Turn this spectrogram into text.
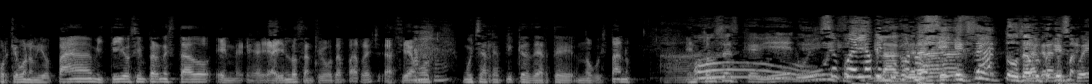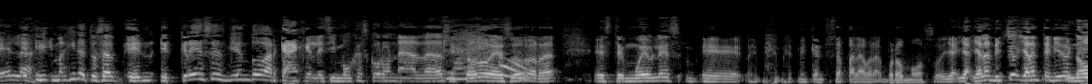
porque bueno, mi papá, mi tío siempre han estado en, eh, ahí en los antiguos de Parrech, hacíamos Ajá. muchas réplicas de arte novohispano. Ah, Entonces, Oh, qué bien. Uy, eso pues fue lo que la tú gran- conociste. Exacto, o sea, La gran escuela. eh, imagínate, o sea, en- eh, creces viendo arcángeles y monjas coronadas y todo eso, ¿verdad? Este, muebles, eh, me, me encanta esa palabra, bromoso. ¿Ya, ya, ya la han dicho? ¿Ya la han tenido? aquí? No, no,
